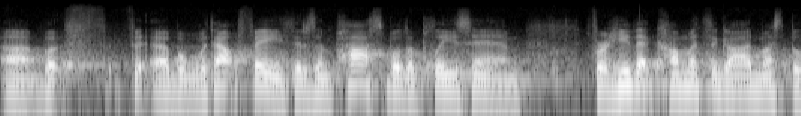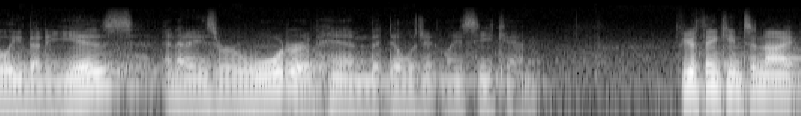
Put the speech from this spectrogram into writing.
uh, but, uh, but without faith it is impossible to please him. For he that cometh to God must believe that he is, and that he is a rewarder of him that diligently seek him. If you're thinking tonight,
